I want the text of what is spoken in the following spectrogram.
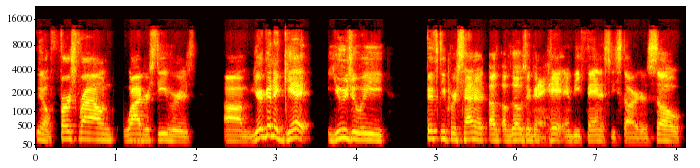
you know, first round wide receivers. Um, you're gonna get usually 50% of, of those are gonna hit and be fantasy starters. So,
